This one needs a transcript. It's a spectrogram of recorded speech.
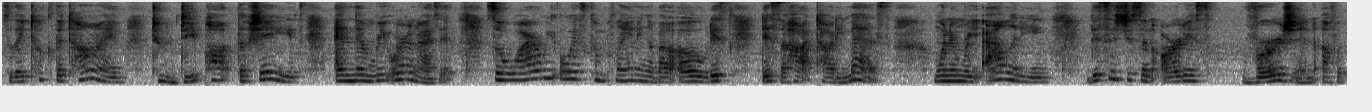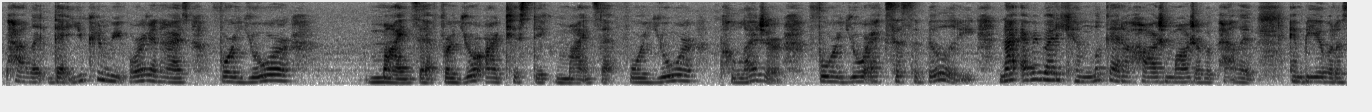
So they took the time to depot the shades and then reorganize it. So why are we always complaining about, oh, this, this a hot toddy mess? When in reality, this is just an artist version of a palette that you can reorganize for your mindset, for your artistic mindset, for your pleasure, for your accessibility. Not everybody can look at a hodgepodge of a palette and be able to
